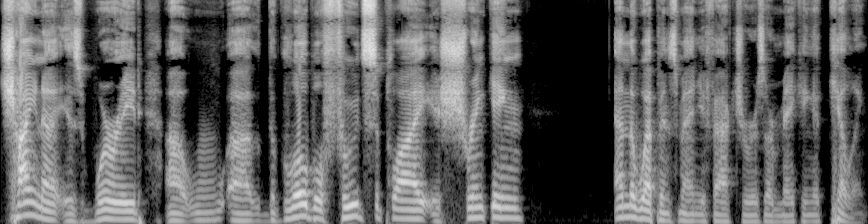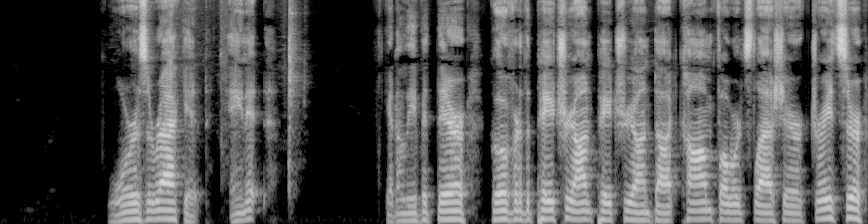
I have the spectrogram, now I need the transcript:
China is worried. Uh, uh, the global food supply is shrinking. And the weapons manufacturers are making a killing. War is a racket, ain't it? Gonna leave it there. Go over to the Patreon, patreon.com forward slash Eric Draitser.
